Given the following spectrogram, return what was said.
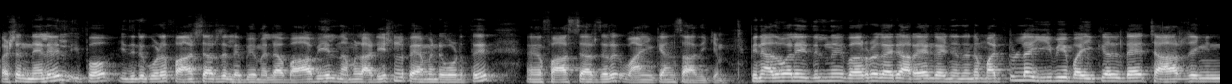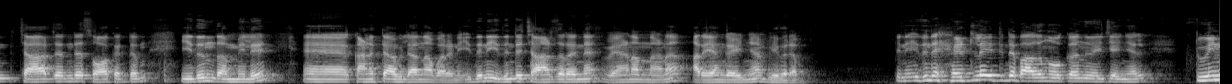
പക്ഷേ നിലവിൽ ഇപ്പോൾ ഇതിന്റെ കൂടെ ഫാസ്റ്റ് ചാർജർ ലഭ്യമല്ല. ഭാവിയിൽ നമ്മൾ അഡീഷണൽ പേയ്മെന്റ് കൊടുത്ത് ഫാസ്റ്റ് ചാർജർ വാങ്ങിക്കാൻ സാധിക്കും. പിന്നെ അതുപോലെ ഇതിൽ നിന്ന് വേറൊരു കാര്യം അറിയാൻ കഴിഞ്ഞത് തന്നെ മറ്റുള്ള ഇ വി ബൈക്കുകളുടെ ചാർജിങ് ചാർജറിന്റെ സോക്കറ്റും ഇതും തമ്മിൽ കണക്റ്റ് ആവില്ല എന്നാണ് പറയുന്നത്. ഇതിന് ഇതിന്റെ ചാർജർ തന്നെ വേണം എന്നാണ് അറിയാൻ കഴിഞ്ഞ വിവരം. പിന്നെ ഇതിന്റെ ഹെഡ്ലൈറ്റിന്റെ ഭാഗം നോക്കുക എന്ന് വെച്ച് കഴിഞ്ഞാൽ ട്വിൻ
